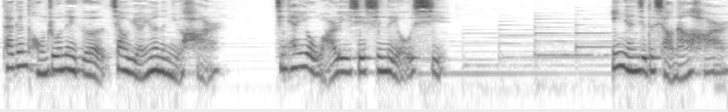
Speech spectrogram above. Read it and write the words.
她跟同桌那个叫圆圆的女孩，今天又玩了一些新的游戏。一年级的小男孩，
